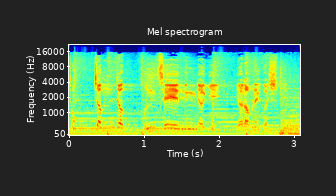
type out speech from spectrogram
독점적 권세의 능력이 여러분의 것입니다.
